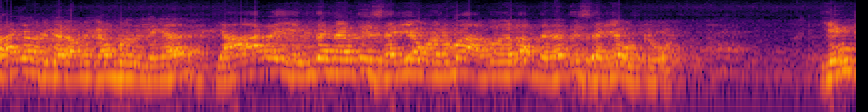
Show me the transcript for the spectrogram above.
ராஜா வீட்டுக்காரர் அவரு கிளம்புறது இல்லையா யாரை எந்த நேரத்துக்கு சரியா விடணுமோ அவங்களும் அந்த நேரத்துக்கு சரியா விட்டுருவோம். எங்க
